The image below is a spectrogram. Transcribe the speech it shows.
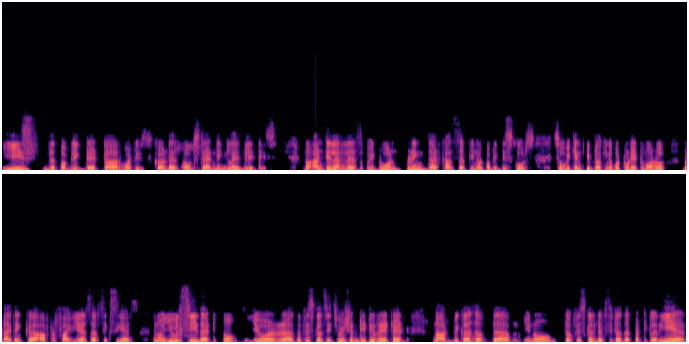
is the public debt or what is called as outstanding liabilities. Now, until unless we don't bring that concept in our public discourse, so we can keep talking about today, tomorrow, but I think uh, after five years or six years, you know, you will see that you know your uh, the fiscal situation deteriorated, not because of the um, you know the fiscal deficit of that particular year,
